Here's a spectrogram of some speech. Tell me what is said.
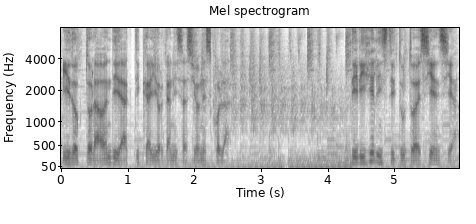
y doctorado en Didáctica y Organización Escolar. Dirige el Instituto de Ciencia,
